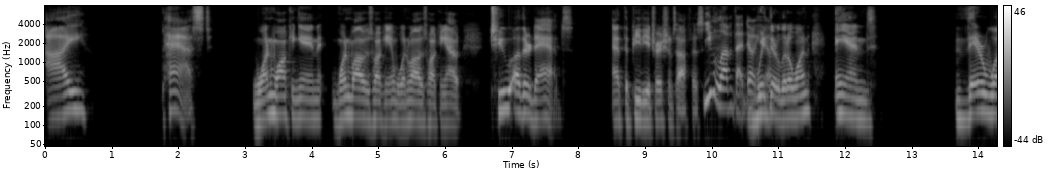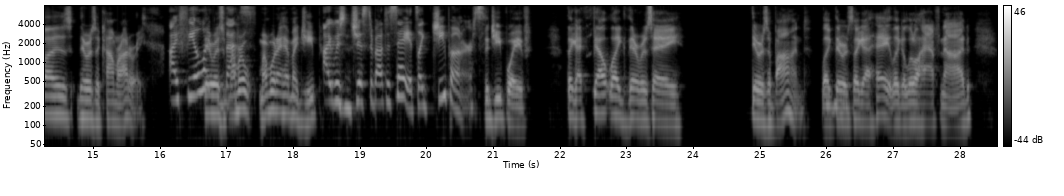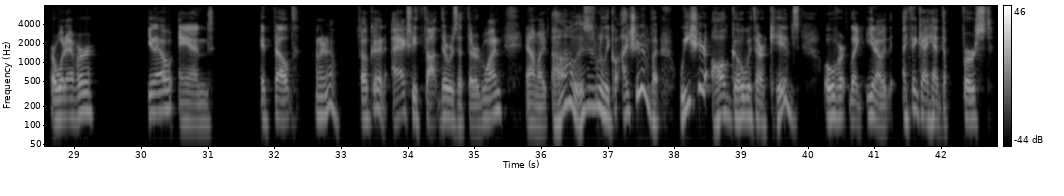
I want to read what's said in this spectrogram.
I passed one walking in, one while I was walking in, one while I was walking out, two other dads at the pediatrician's office You love that, don't with you? With their little one. And there was there was a camaraderie. I feel like there was remember remember when I had my Jeep? I was just about to say it's like Jeep owners. The Jeep Wave. Like I felt like there was a there was a bond. Like there Mhm. was like a hey, like a little half nod or whatever, you know, and it felt, I don't know, felt good. I actually thought there was a third one, and I'm like, oh, this is really cool. I should invite, we should all go with our kids over, like, you know, I think I had the first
